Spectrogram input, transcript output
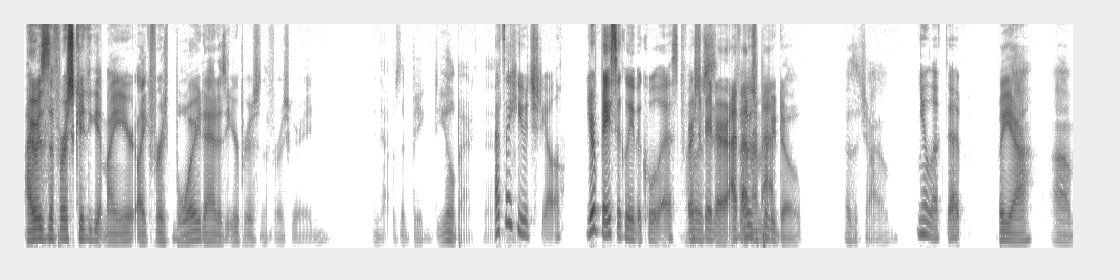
I was the first kid to get my ear, like first boy to have his ear pierced in the first grade, and that was a big deal back then. That's a huge deal. You're basically the coolest I first was- grader I've that ever was pretty dope as a child. You looked it. But yeah, um,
